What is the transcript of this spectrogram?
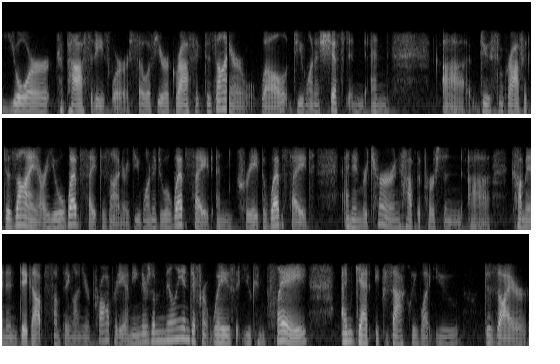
your capacities were. So if you're a graphic designer, well, do you want to shift and, and uh, do some graphic design? Are you a website designer? Do you want to do a website and create the website and in return have the person uh, come in and dig up something on your property? I mean, there's a million different ways that you can play and get exactly what you desire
